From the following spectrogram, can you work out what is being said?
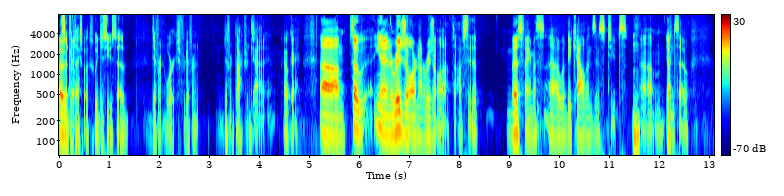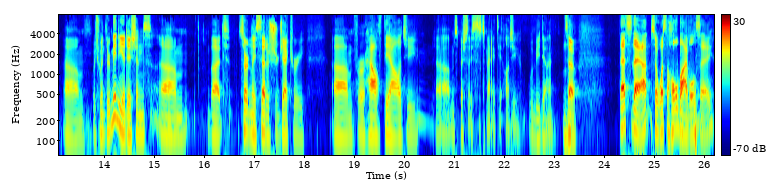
central Okay. textbooks. We just used a different works for different different doctrines. Got it. Okay. Um, so you know, an original or not original, uh, obviously the most famous uh, would be Calvin's Institutes, Mhm. um, Yeah. and so um, which went through many editions, um, but certainly set a trajectory um, for how theology, um, especially systematic theology, would be done. Mhm. So that's that. So what's the whole Bible say?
